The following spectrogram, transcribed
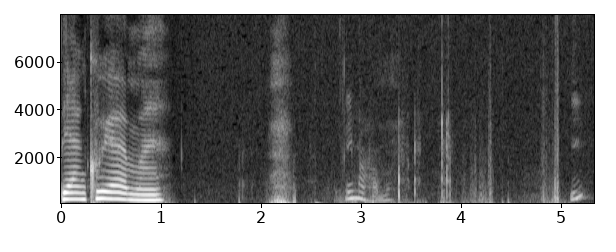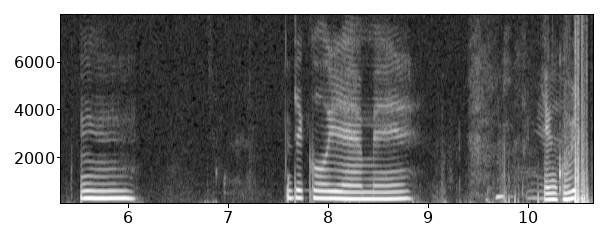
Dziękujemy. I machamy. Mm. Dziękujemy. Dziękujemy.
